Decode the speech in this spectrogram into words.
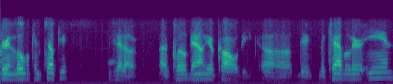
here in Louisville, Kentucky. It's at a, a club down here called the uh, the the Cavalier Inn,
